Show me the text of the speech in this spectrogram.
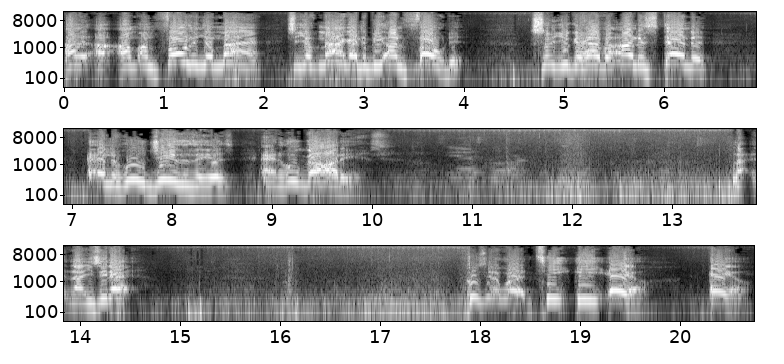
I, I, I'm unfolding your mind. So your mind got to be unfolded so you can have an understanding and who Jesus is and who God is. Yes, Lord. Now, now you see that? Who see the word T E L? L.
